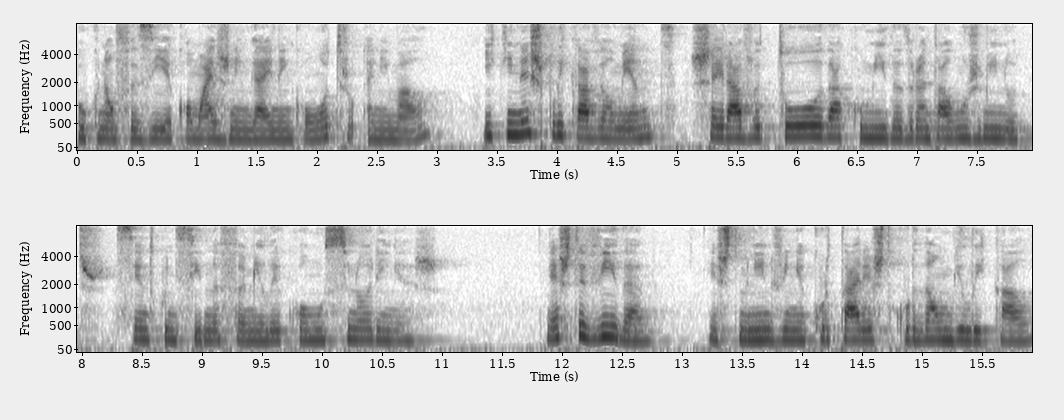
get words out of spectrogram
o que não fazia com mais ninguém nem com outro animal, e que inexplicavelmente cheirava toda a comida durante alguns minutos, sendo conhecido na família como Cenourinhas. Nesta vida, este menino vinha cortar este cordão umbilical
